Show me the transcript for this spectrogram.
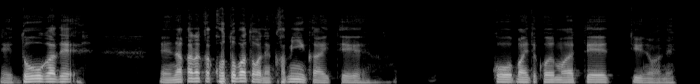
え動画で、えなかなか言葉とかね、紙に書いて、こう巻いてこう巻いてっていうのはね、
